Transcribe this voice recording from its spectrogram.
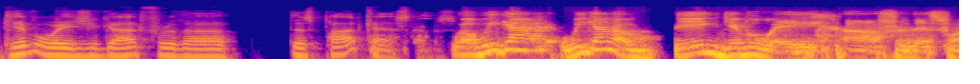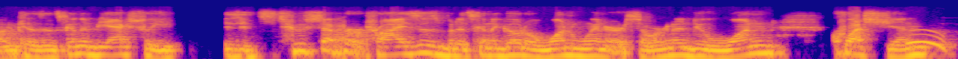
giveaways you got for the this podcast episode? Well, we got we got a big giveaway uh, for this one because it's going to be actually it's two separate prizes, but it's going to go to one winner. So we're going to do one question, Woo!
